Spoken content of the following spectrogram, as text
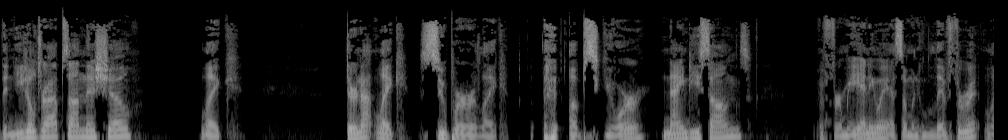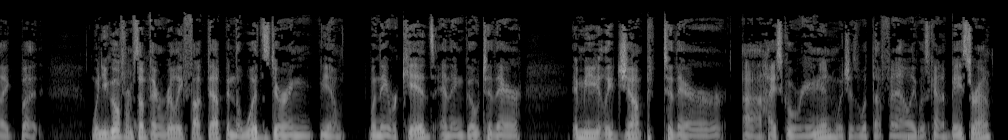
the needle drops on this show, like they're not like super like obscure 90s songs for me anyway as someone who lived through it like but when you go from something really fucked up in the woods during you know when they were kids and then go to their immediately jump to their uh, high school reunion which is what the finale was kind of based around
